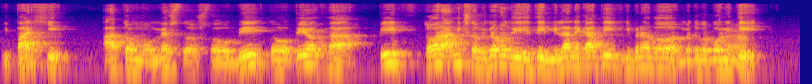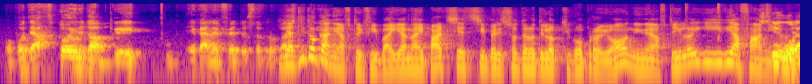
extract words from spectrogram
υπάρχει άτομο μέσα στο, B, το οποίο θα πει τώρα ανοίξει το μικρόφωνο του διαιτητή. Μιλάνε κάτι και πρέπει να το δω με τον προπονητή. Οπότε αυτό είναι το upgrade που έκανε φέτος το Ευρωπαϊκό. Γιατί το κάνει αυτό η FIBA, για να υπάρξει έτσι περισσότερο τηλεοπτικό προϊόν, είναι αυτή η λογική ή διαφάνεια; Σίγουρα.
